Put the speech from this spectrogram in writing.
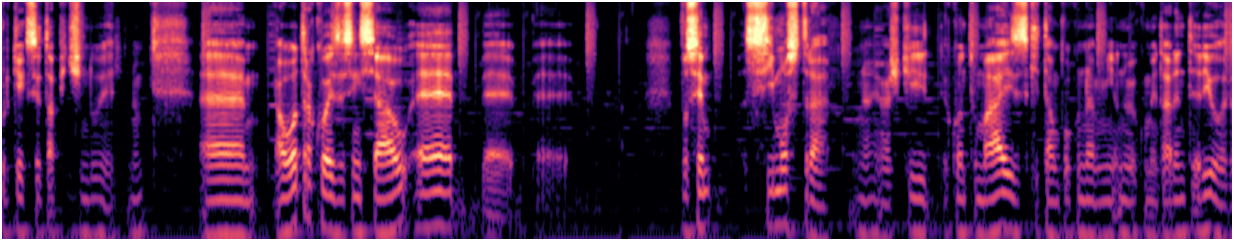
por que, que você está pedindo ele. Né? É, a outra coisa essencial é, é, é você se mostrar. Né? Eu acho que quanto mais, que está um pouco minha, no meu comentário anterior,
